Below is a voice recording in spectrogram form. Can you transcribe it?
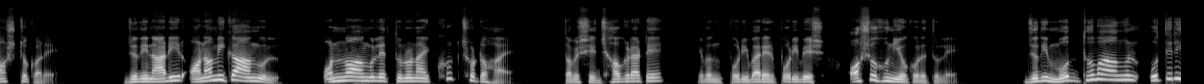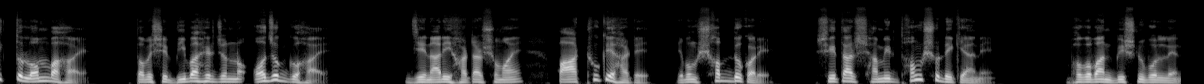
নষ্ট করে। যদি নারীর অনামিকা আঙুল অন্য আঙুলের তুলনায় খুব ছোট হয়, তবে সে ঝগড়াটে এবং পরিবারের পরিবেশ অসহনীয় করে তোলে। যদি মধ্যমা আঙুল অতিরিক্ত লম্বা হয়, তবে সে বিবাহের জন্য অযোগ্য হয়। যে নারী হাঁটার সময় পা ঠুকে হাঁটে এবং শব্দ করে, সে তার স্বামীর ধ্বংস ডেকে আনে। ভগবান বিষ্ণু বললেন,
